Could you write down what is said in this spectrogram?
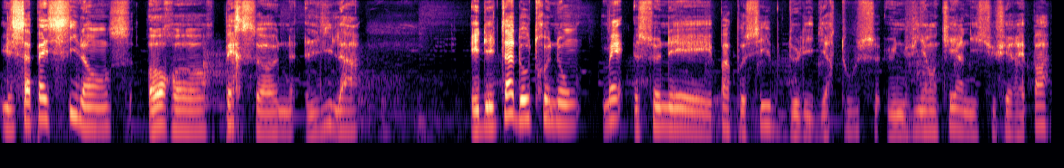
Il s'appelle Silence, Aurore, Personne, Lila et des tas d'autres noms. Mais ce n'est pas possible de les dire tous. Une vie entière n'y suffirait pas.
